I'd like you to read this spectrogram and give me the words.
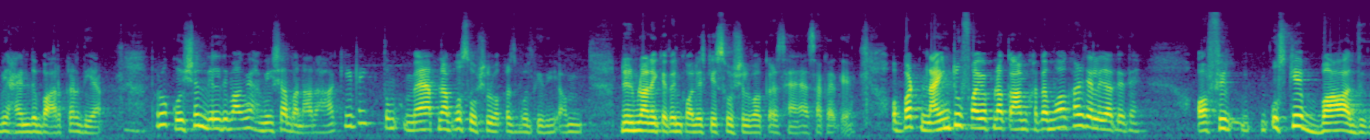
बिहाइंड द बार कर दिया। पर वो क्वेश्चन दिल दिमाग में हमेशा बना रहा कि नहीं, तुम, मैं अपने आप को सोशल वर्कर्स बोलती थी। हम निर्मला निकेतन कॉलेज के सोशल वर्कर्स हैं, ऐसा करके। और बट नाइन टू फाइव अपना काम ख़त्म हुआ, घर चले जाते थे। और फिर उसके बाद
